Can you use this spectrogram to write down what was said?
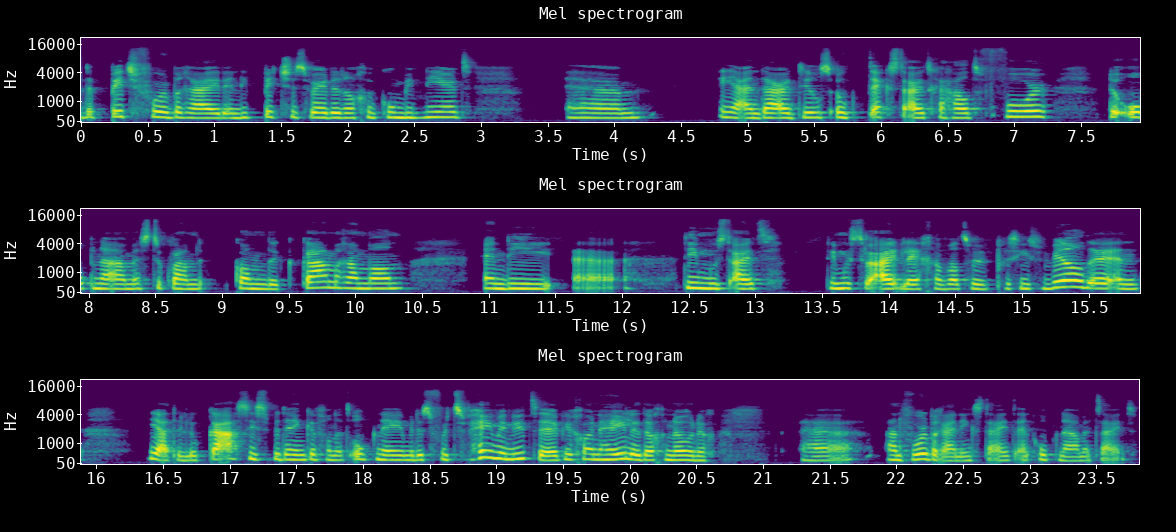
de pitch voorbereiden en die pitches werden dan gecombineerd. Um, ja, en daar deels ook tekst uitgehaald voor de opnames. Toen kwam de, kwam de cameraman en die, uh, die, moest uit, die moesten we uitleggen wat we precies wilden. En ja, de locaties bedenken van het opnemen. Dus voor twee minuten heb je gewoon een hele dag nodig uh, aan voorbereidingstijd en opnametijd.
